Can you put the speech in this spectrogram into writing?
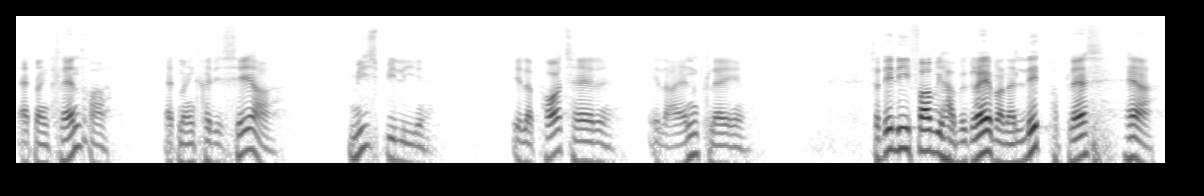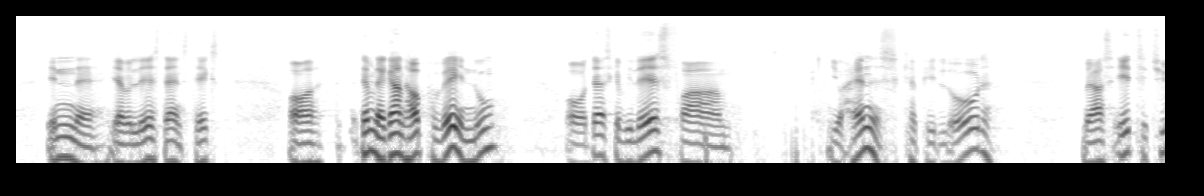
at man klandrer, at man kritiserer, misbillige, eller påtale, eller anklage. Så det er lige for, at vi har begreberne lidt på plads her, inden øh, jeg vil læse dagens tekst. Og den vil jeg gerne have op på væggen nu, og der skal vi læse fra um, Johannes kapitel 8, vers 1-20.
